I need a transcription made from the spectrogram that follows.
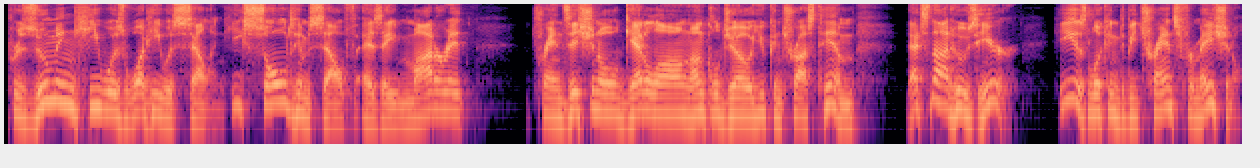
presuming he was what he was selling. He sold himself as a moderate, transitional, get along Uncle Joe, you can trust him. That's not who's here. He is looking to be transformational.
